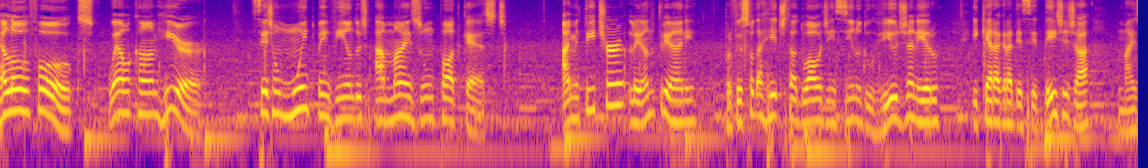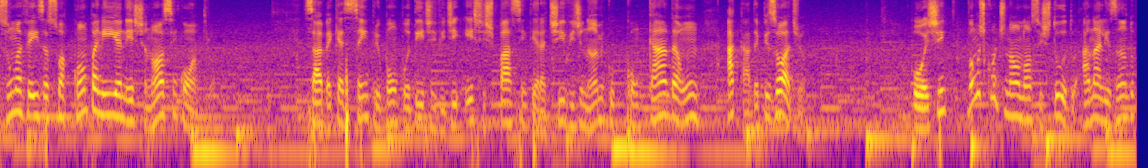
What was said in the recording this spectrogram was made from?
Hello, folks! Welcome here! Sejam muito bem-vindos a mais um podcast. I'm teacher Leandro Triani, professor da Rede Estadual de Ensino do Rio de Janeiro, e quero agradecer desde já mais uma vez a sua companhia neste nosso encontro. Sabe que é sempre bom poder dividir este espaço interativo e dinâmico com cada um a cada episódio. Hoje, vamos continuar o nosso estudo analisando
